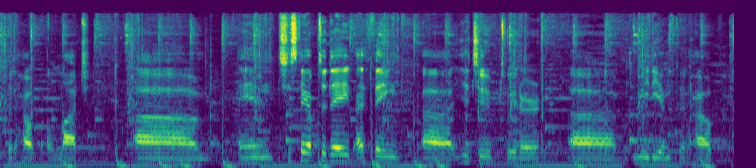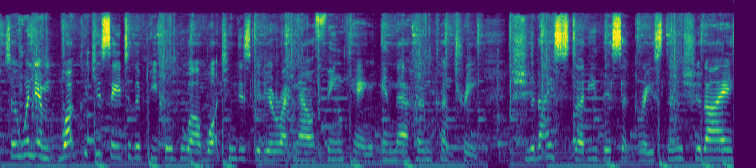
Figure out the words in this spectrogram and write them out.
could help a lot um, and to stay up to date, I think uh, YouTube, Twitter, uh, Medium could help. So, William, what could you say to the people who are watching this video right now thinking in their home country, should I study this at Greystone? Should I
